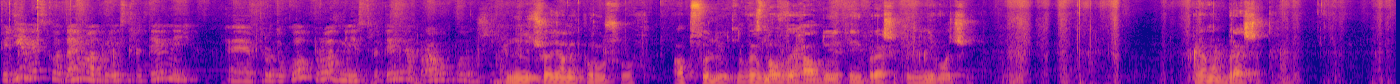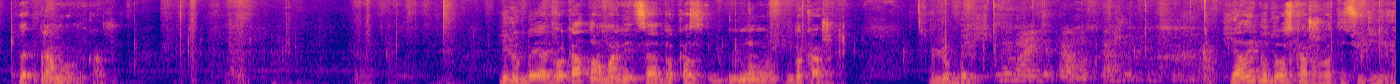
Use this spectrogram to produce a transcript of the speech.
Тоді ми складаємо адміністративний е, протокол про адміністративне правопорушення. Нічого я не порушував. Абсолютно. Ви знов вигадуєте і брешете мені в очі. Прямо брешете. Прямо вам кажу. І любий адвокат нормальний це доказ... ну, докаже. Любий. Ви маєте право скаржувати в суді. Я не буду оскаржувати цю дію.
